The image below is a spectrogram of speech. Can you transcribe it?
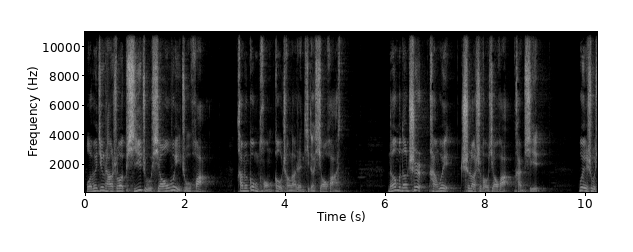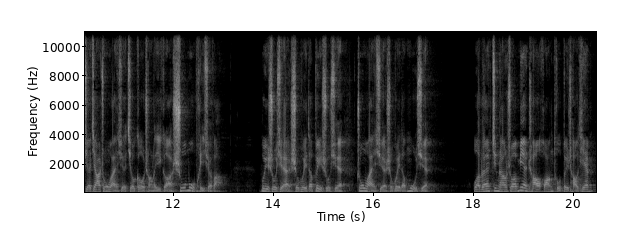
我们经常说脾主消，胃主化。它们共同构成了人体的消化，能不能吃看胃，吃了是否消化看脾。胃腧穴加中脘穴就构成了一个枢木配穴法。胃腧穴是胃的背腧穴，中脘穴是胃的募穴。我们经常说面朝黄土背朝天，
